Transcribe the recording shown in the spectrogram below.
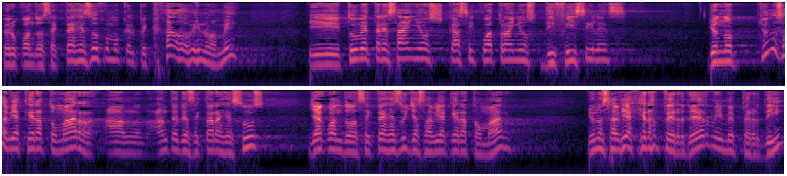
pero cuando acepté a Jesús como que el pecado vino a mí. Y tuve tres años, casi cuatro años difíciles yo no, yo no sabía qué era tomar antes de aceptar a Jesús. Ya cuando acepté a Jesús ya sabía qué era tomar. Yo no sabía qué era perderme y me perdí.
